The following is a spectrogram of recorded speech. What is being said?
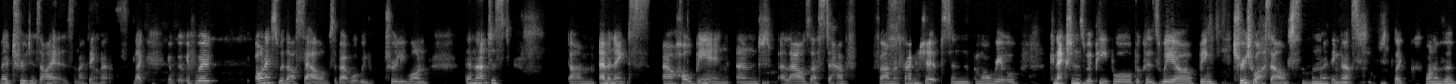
their true desires and i think yeah. that's like if, if we're honest with ourselves about what we truly want then that just um, emanates our whole being and mm. allows us to have firmer friendships and more real connections with people because we are being true to ourselves. And i think that's like one of the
